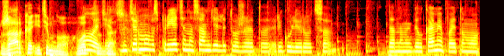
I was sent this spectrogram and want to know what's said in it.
жарко и темно. Вот, Молодец. да. Ну, термовосприятие на самом деле тоже это регулируется данными белками, поэтому,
